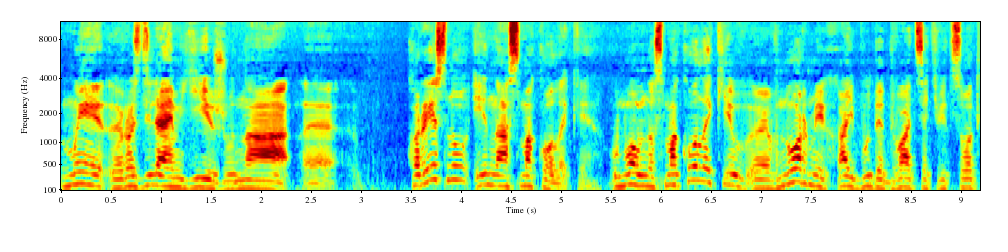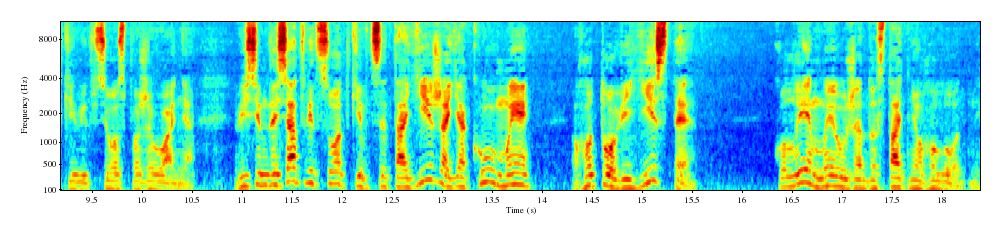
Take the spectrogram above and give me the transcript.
Ми розділяємо їжу на корисну і на смаколики. Умовно, смаколиків е, в нормі хай буде 20% від всього споживання. 80% це та їжа, яку ми готові їсти, коли ми вже достатньо голодні.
